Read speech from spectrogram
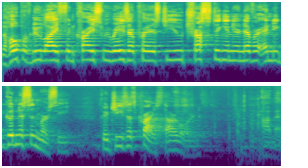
In the hope of new life in Christ, we raise our prayers to you, trusting in your never ending goodness and mercy through Jesus Christ our Lord. Amen.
